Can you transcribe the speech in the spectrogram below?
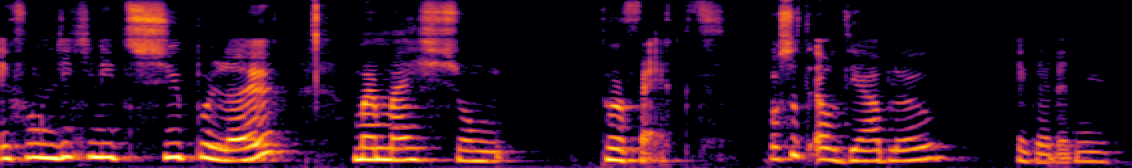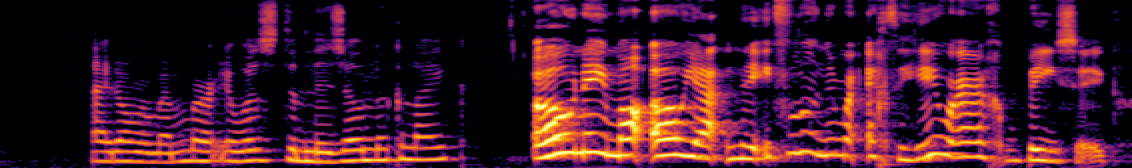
Ik vond het liedje niet super leuk, maar meisje zong perfect. Was dat El Diablo? Ik weet het niet. I don't remember. It was the Lizzo lookalike. Oh nee, maar oh ja, nee, ik vond het nummer echt heel erg basic.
